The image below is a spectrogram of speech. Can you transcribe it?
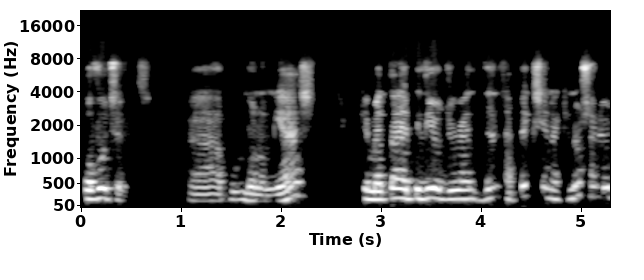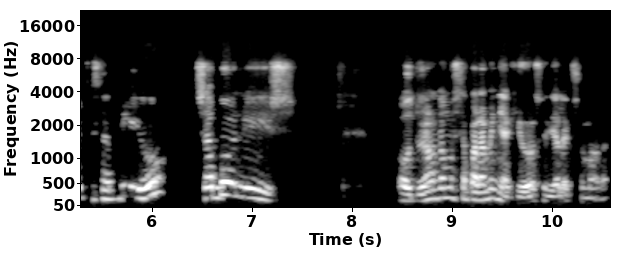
ο Βούτσεβιτς α, από μόνο μιας. Και μετά, επειδή ο Durant δεν θα παίξει, ανακοινώσανε ότι θα μπει ο Σαμπόνις. Ο Ντουράντ όμως θα παραμείνει αρχηγός, θα διαλέξει ομάδα.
